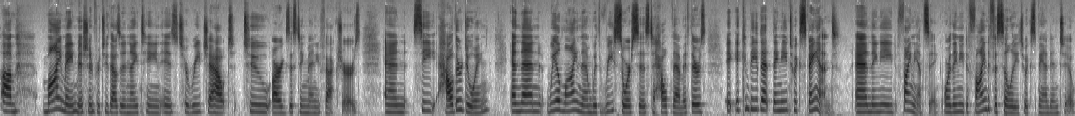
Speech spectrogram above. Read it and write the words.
Um, my main mission for 2019 is to reach out to our existing manufacturers and see how they're doing. And then we align them with resources to help them. If there's, it, it can be that they need to expand and they need financing or they need to find a facility to expand into.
